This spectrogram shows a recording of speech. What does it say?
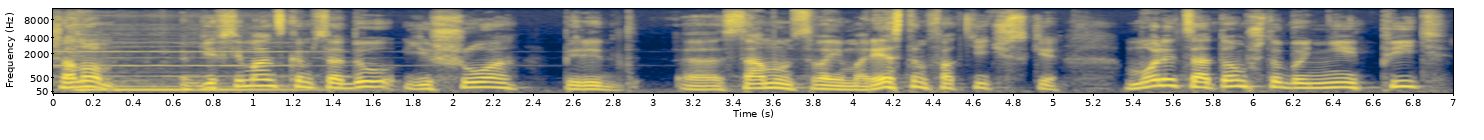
Шалом! В Гефсиманском саду Ешуа перед э, самым своим арестом фактически молится о том, чтобы не пить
